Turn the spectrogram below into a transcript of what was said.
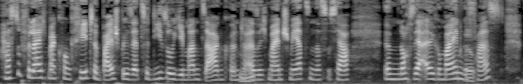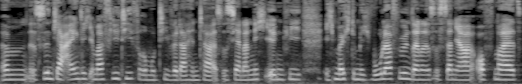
Hast du vielleicht mal konkrete Beispielsätze, die so jemand sagen könnte? Mhm. Also ich meine, Schmerzen, das ist ja ähm, noch sehr allgemein gefasst. Ähm, es sind ja eigentlich immer viel tiefere Motive dahinter. Es ist ja dann nicht irgendwie, ich möchte mich wohler fühlen, sondern es ist dann ja oftmals,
